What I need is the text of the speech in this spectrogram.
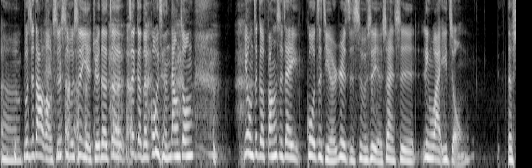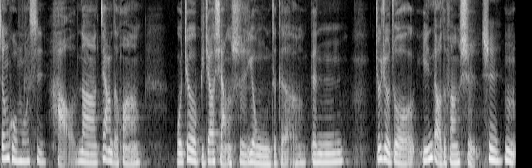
嗯、呃，不知道老师是不是也觉得这 这个的过程当中，用这个方式在过自己的日子，是不是也算是另外一种的生活模式？好，那这样的话，我就比较想是用这个跟九九做引导的方式。是，嗯，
